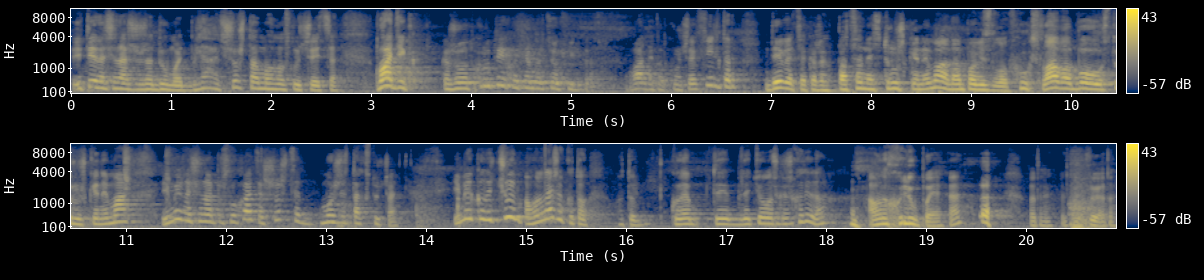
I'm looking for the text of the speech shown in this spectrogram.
І ти починаєш вже думати, блядь, що ж там могло случитися? Вадік, кажу, от крути хоча б цього фільтра. Вадик відкручує фільтр, дивиться, каже, пацани, стружки нема, нам повезло. Фух, слава Богу, стружки нема. І ми починаємо прислухатися, що ж це може так стучати. І ми коли чуємо, а воно знаєш, як ото, ото коли ти до тілочка кажеш, ходи, да? а воно хлюпає. А? Ото, ото, ото.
